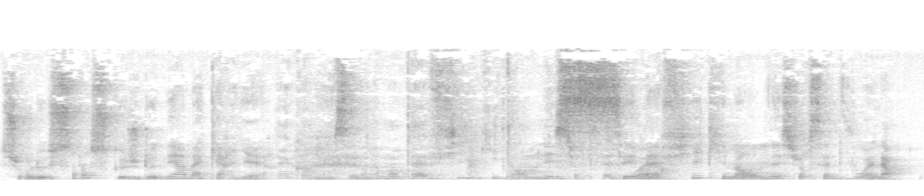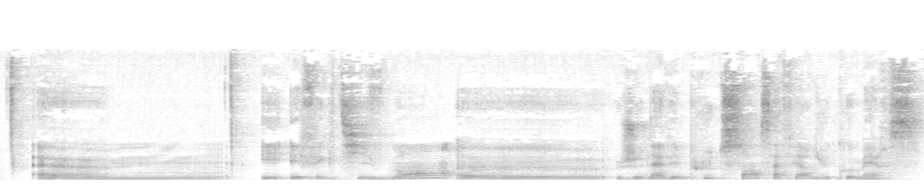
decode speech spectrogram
sur le sens que je donnais à ma carrière. D'accord, donc c'est vraiment ta fille qui t'a emmenée sur cette voie. C'est ma fille qui m'a emmenée sur cette voie-là. et effectivement, je n'avais plus de sens à faire du commerce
